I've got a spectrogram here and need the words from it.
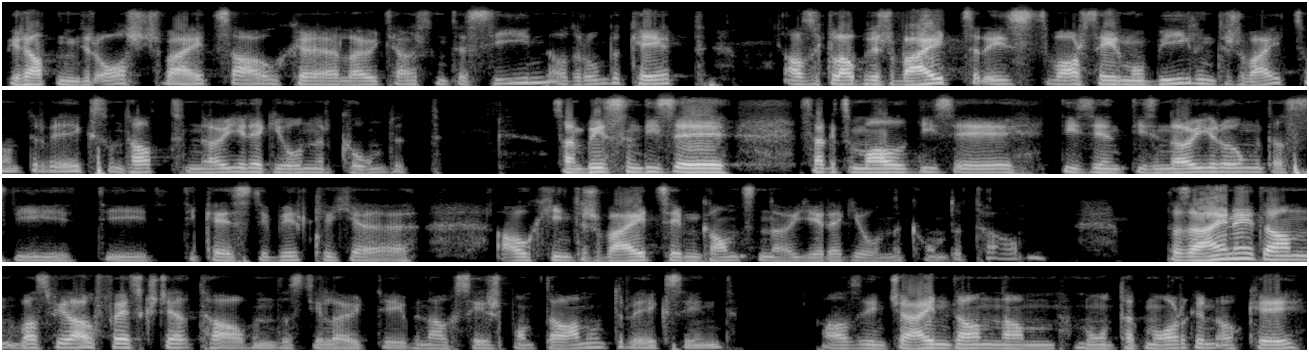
Wir hatten in der Ostschweiz auch äh, Leute aus dem Tessin oder umgekehrt. Also ich glaube, der Schweizer ist, war sehr mobil in der Schweiz unterwegs und hat neue Regionen erkundet. So ein bisschen diese, sage jetzt mal, diese, diese, diese Neuerung, dass die, die, die Gäste wirklich äh, auch in der Schweiz eben ganz neue Regionen erkundet haben. Das eine dann, was wir auch festgestellt haben, dass die Leute eben auch sehr spontan unterwegs sind. Also entscheiden dann am Montagmorgen, okay,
